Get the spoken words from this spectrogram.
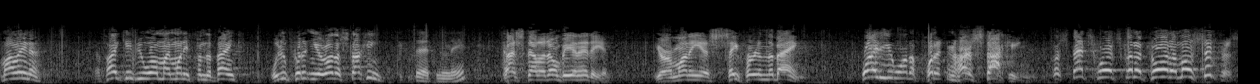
Marlene, if I give you all my money from the bank, will you put it in your other stocking? Certainly. Costello, don't be an idiot. Your money is safer in the bank. Why do you want to put it in her stocking? Because that's where it's going to draw the most interest.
